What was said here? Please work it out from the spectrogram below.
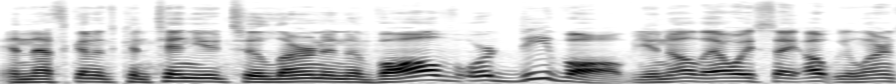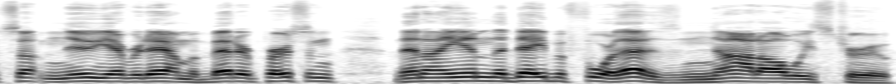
And that's going to continue to learn and evolve or devolve. You know, they always say, Oh, we learn something new every day. I'm a better person than I am the day before. That is not always true.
